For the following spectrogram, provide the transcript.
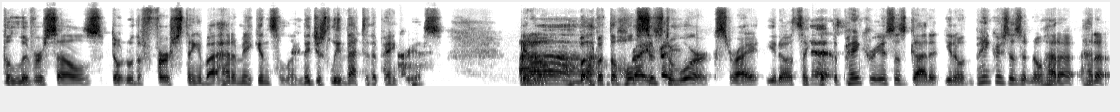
the liver cells don't know the first thing about how to make insulin; they just leave that to the pancreas you know ah, but but the whole right, system right. works right you know it's like yes. the, the, pancreas has got it you know the pancreas doesn't know how to how to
